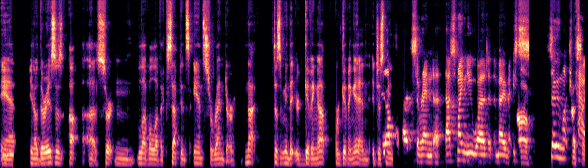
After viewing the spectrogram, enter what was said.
Mm-hmm. And you know there is a, a, certain level of acceptance and surrender. Not doesn't mean that you're giving up or giving in. It just means surrender. That's my new word at the moment. It's oh, so much power.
